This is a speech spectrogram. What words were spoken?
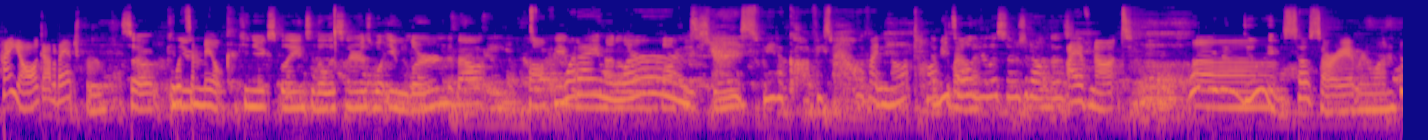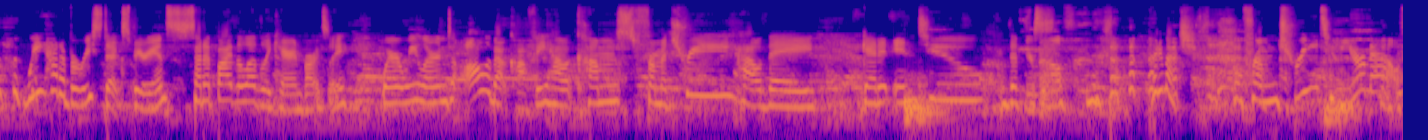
Hey y'all, I got a batch brew So, can with you, some milk. Can you explain to the listeners what you learned about coffee? What I we had a little coffee learned. Yes, we had a coffee. How have I not talked Have you about told it? your listeners about this? I have not. what have you been doing? Um, So sorry, everyone. we had a barista experience set up by the lovely Karen Bardsley, where we learned all about coffee, how it comes from a tree, how they get it into the Your mouth. pretty much from tree to your mouth.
